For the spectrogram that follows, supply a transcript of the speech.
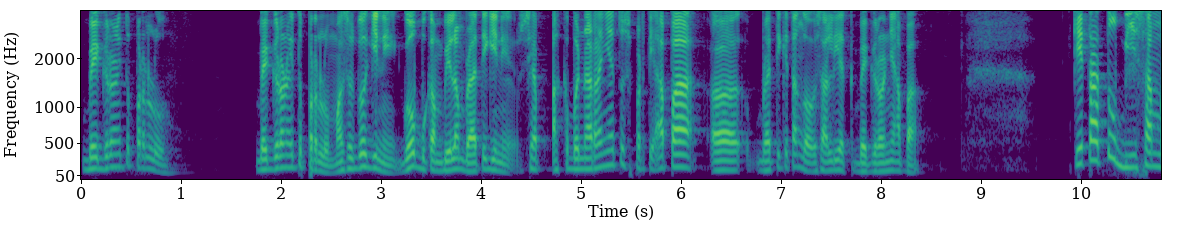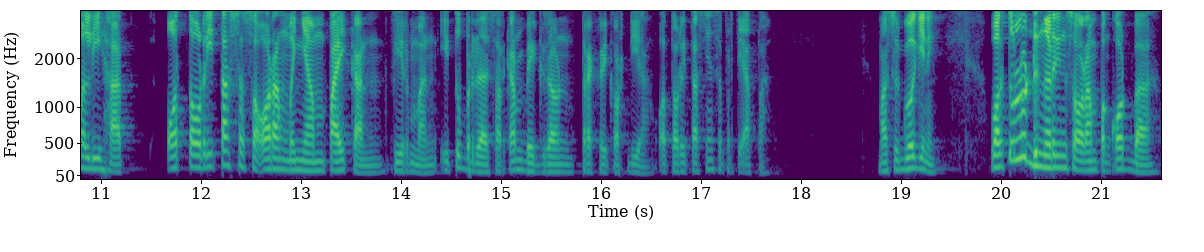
background itu perlu. Background itu perlu. Maksud gue gini, gue bukan bilang berarti gini, siap ah, kebenarannya tuh seperti apa? eh, berarti kita nggak usah lihat backgroundnya apa. Kita tuh bisa melihat otoritas seseorang menyampaikan firman itu berdasarkan background track record dia. Otoritasnya seperti apa? Maksud gue gini, waktu lu dengerin seorang pengkhotbah,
